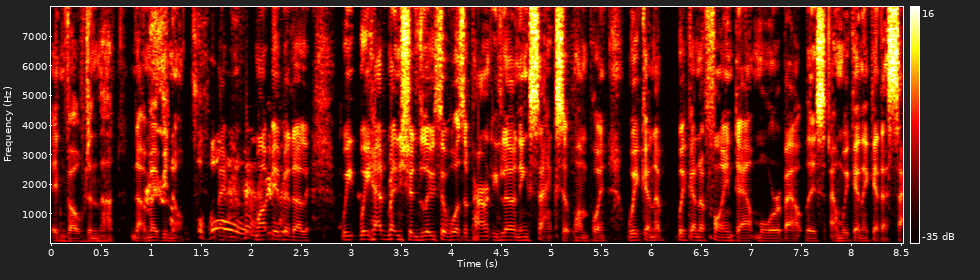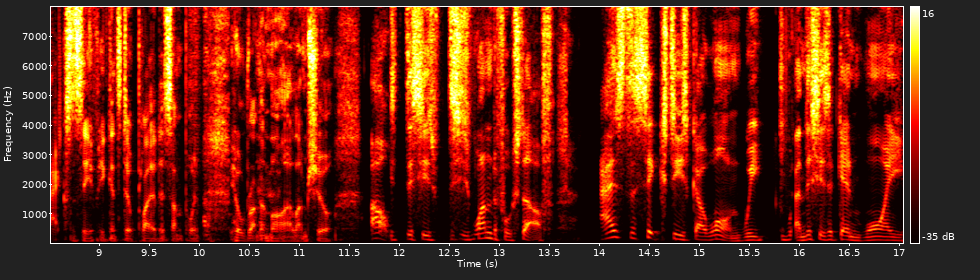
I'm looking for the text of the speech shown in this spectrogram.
involved in that. No, maybe not. Maybe, might be a bit early. We we had mentioned Luther was apparently learning sax at one point. We're gonna we're gonna find out more about this, and we're gonna get a sax and see if he can still play it at some point. He'll run a mile, I'm sure. Oh, this is this is wonderful stuff as the 60s go on, we, and this is again why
